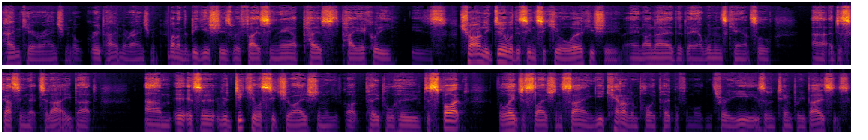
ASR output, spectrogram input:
home care arrangement or group home arrangement. One of the big issues we're facing now post pay equity is trying to deal with this insecure work issue. And I know that our Women's Council uh, are discussing that today, but um, it, it's a ridiculous situation when you've got people who, despite the legislation saying you cannot employ people for more than three years on a temporary basis,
